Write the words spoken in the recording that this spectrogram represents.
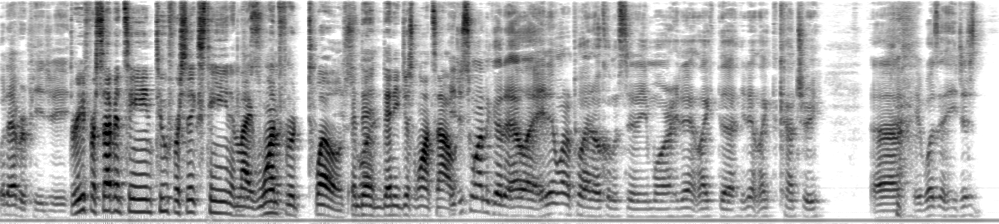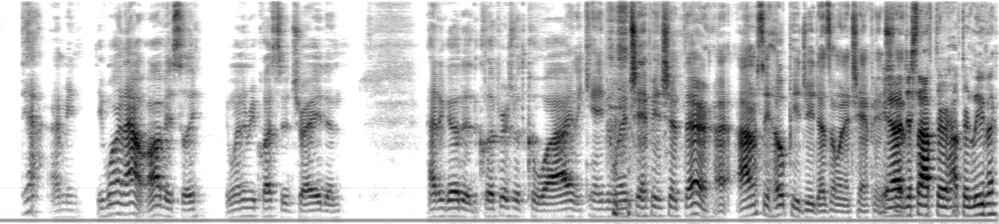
Whatever, PG. Three for seventeen, two for sixteen, and like one wanted- for twelve, and then wanted- then he just wants out. He just wanted to go to LA. He didn't want to play in Oklahoma City anymore. He didn't like the he didn't like the country. Uh, it wasn't he just yeah, I mean, he wanted out, obviously. He went and requested a trade and had to go to the Clippers with Kawhi and he can't even win a championship there. I, honestly hope PG doesn't win a championship. yeah, just after after leaving,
